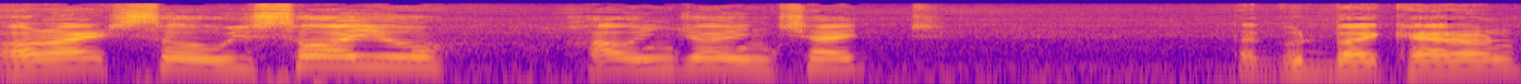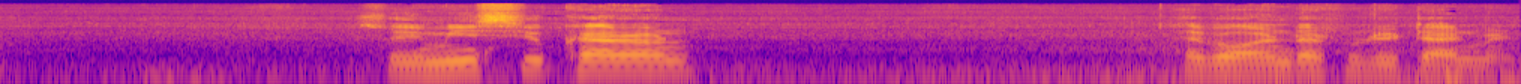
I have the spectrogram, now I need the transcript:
all right so we saw you how enjoy inside the goodbye Karen so we miss you Karen have a wonderful retirement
